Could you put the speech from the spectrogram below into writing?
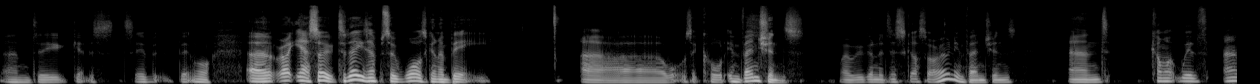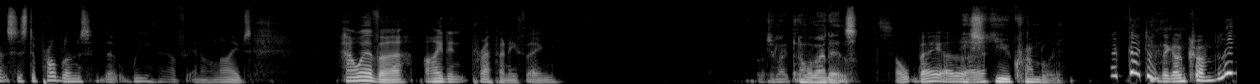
and uh, get to see a bit, bit more. Uh, right, yeah. So today's episode was going to be, uh, what was it called? Inventions, where we were going to discuss our own inventions and come up with answers to problems that we have in our lives. However, I didn't prep anything. would you like to know what that is? Salt Bae, I don't know. It's you crumbling. I I don't think I'm crumbling.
